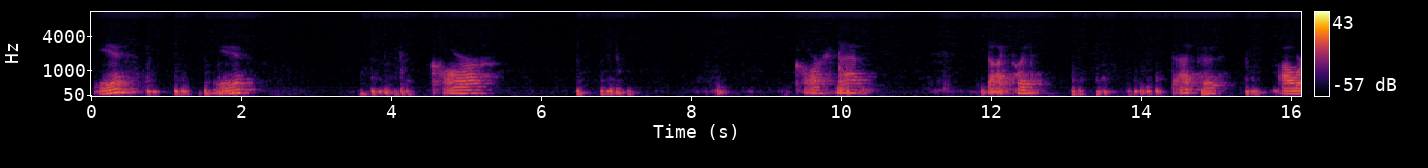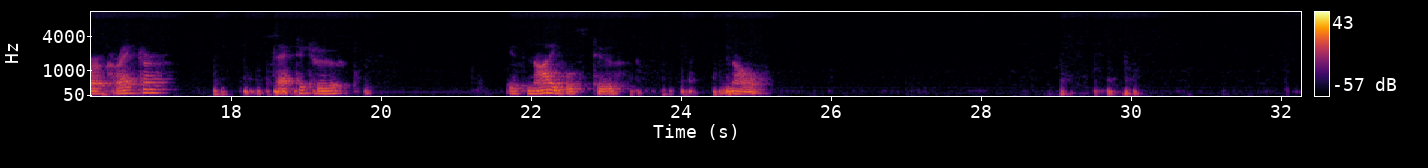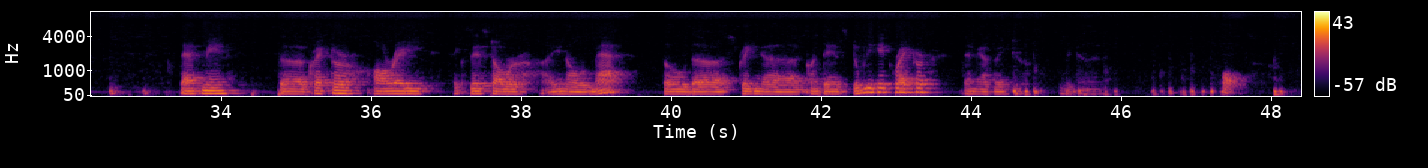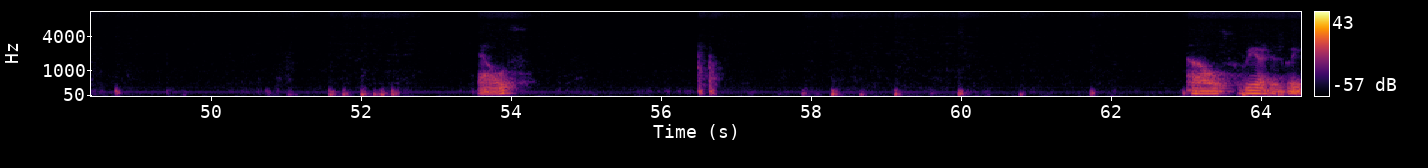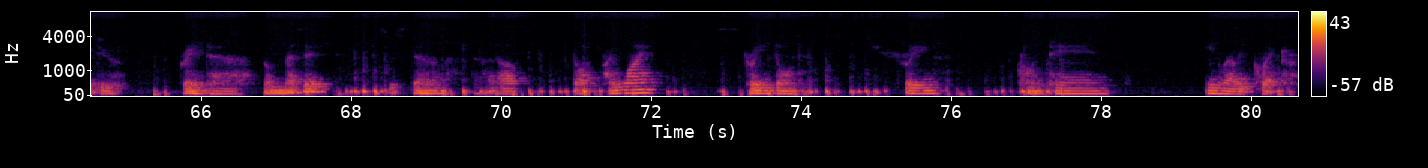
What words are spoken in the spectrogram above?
If if car. Car map. Dot put dot put our character set to true is not equals to null that means the character already exists our in our map. So the string uh, contains duplicate character. Then we are going to return false else we are just going to print uh, some message system dot dot println string dot string contains invalid character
